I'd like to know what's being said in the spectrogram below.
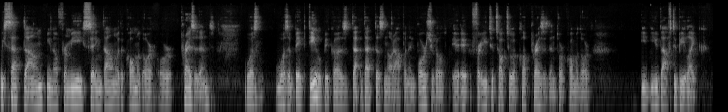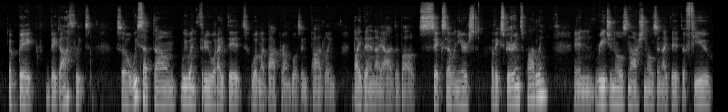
We sat down. You know, for me, sitting down with a Commodore or president was was a big deal because that that does not happen in Portugal. It, it, for you to talk to a club president or Commodore, you, would have to be like a big big athlete. So we sat down. We went through what I did, what my background was in paddling. By then, I had about six seven years of experience paddling in regionals, nationals, and I did a few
